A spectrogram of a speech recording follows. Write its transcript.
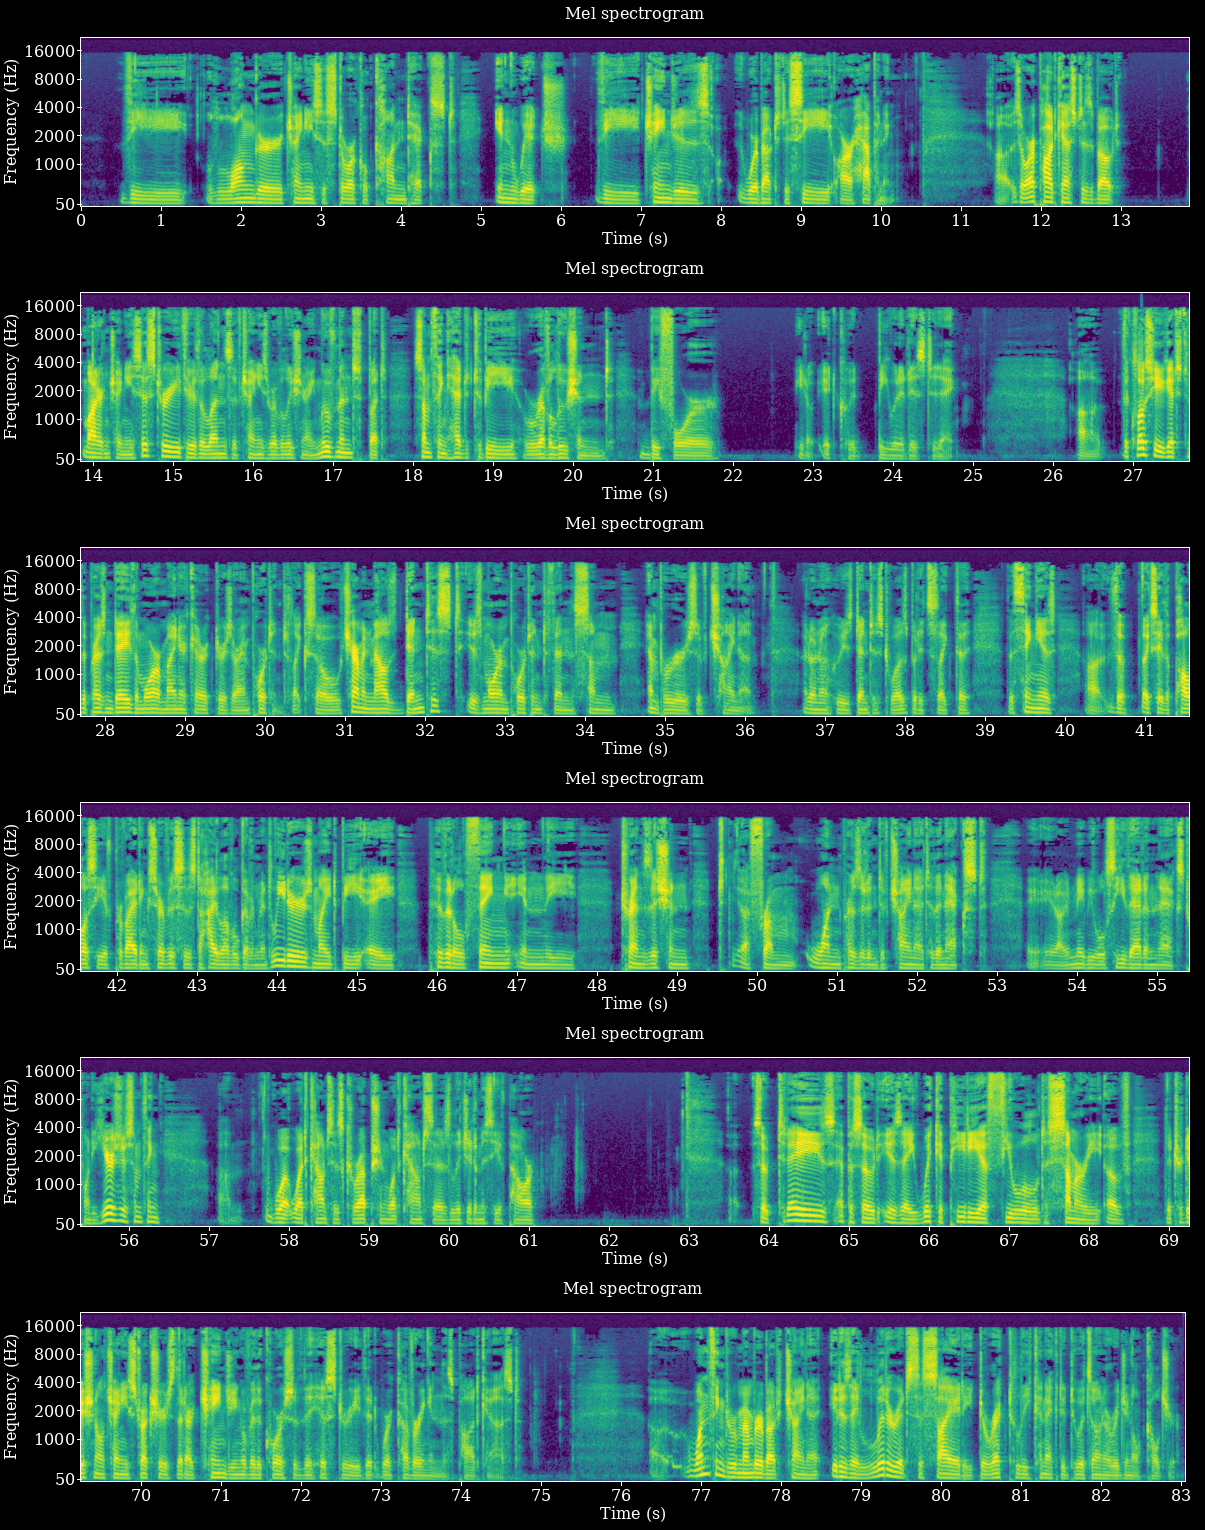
the longer Chinese historical context in which the changes we're about to see are happening. Uh, so, our podcast is about modern Chinese history through the lens of Chinese revolutionary movement, but something had to be revolutioned before you know it could be what it is today. Uh, the closer you get to the present day, the more minor characters are important. Like, so Chairman Mao's dentist is more important than some emperors of China. I don't know who his dentist was, but it's like the, the thing is, uh, the, like say the policy of providing services to high level government leaders might be a pivotal thing in the transition t- uh, from one president of China to the next you know, and maybe we'll see that in the next 20 years or something. Um, what, what counts as corruption, what counts as legitimacy of power. Uh, so today's episode is a Wikipedia fueled summary of the traditional Chinese structures that are changing over the course of the history that we're covering in this podcast. Uh, one thing to remember about China, it is a literate society directly connected to its own original culture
